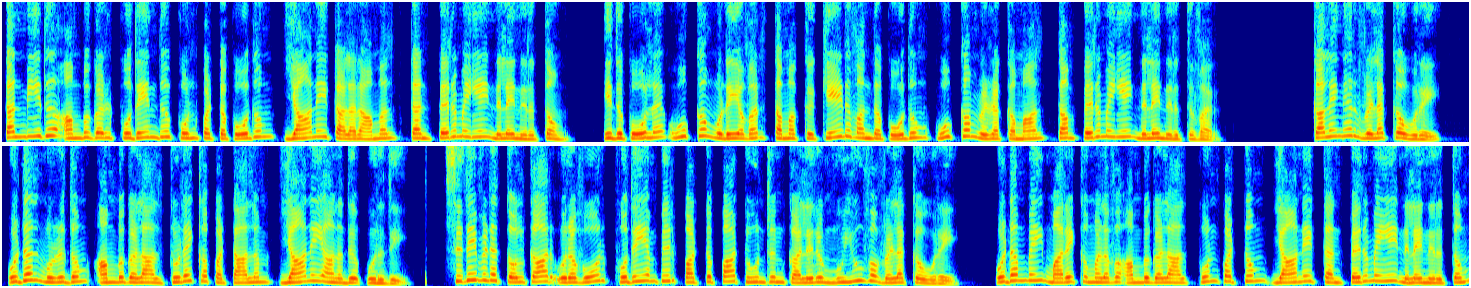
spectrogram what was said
தன்மீது அம்புகள் புதைந்து புண்பட்ட போதும் யானை தளராமல் தன் பெருமையை நிலைநிறுத்தும். இதுபோல ஊக்கம் உடையவர் தமக்கு கேடு வந்த போதும் ஊக்கம் இழக்கமால் தம் பெருமையை நிலைநிறுத்துவர். கலைஞர் விளக்க உரை. உடல் முழுதும் அம்புகளால் துடைக்கப்பட்டாலும் யானையானது உறுதி. சிதைவிடத் தொல்கார் உறவோர் புதையம்பிற் பட்டுப்பா டூன்றன் களிறு முயூவ விளக்க உரை. உடம்பை மறைக்குமளவு அம்புகளால் புண்பட்டும் யானை தன் பெருமையை நிலைநிறுத்தும்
